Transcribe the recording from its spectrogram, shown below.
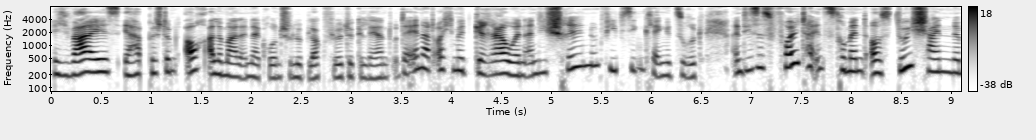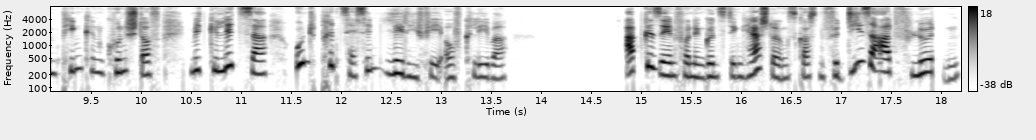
Ich weiß, ihr habt bestimmt auch alle mal in der Grundschule Blockflöte gelernt und erinnert euch mit Grauen an die schrillen und fiepsigen Klänge zurück, an dieses Folterinstrument aus durchscheinendem pinken Kunststoff mit Glitzer und Prinzessin Lilifee Aufkleber. Abgesehen von den günstigen Herstellungskosten für diese Art Flöten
